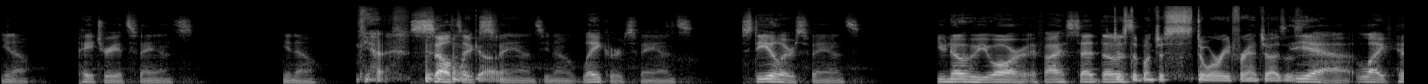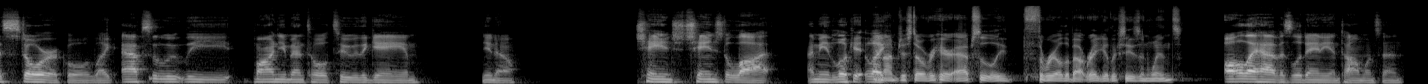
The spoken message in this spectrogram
you know Patriots fans, you know, yeah, Celtics oh fans, you know, Lakers fans, Steelers fans you know who you are. If I said those, just a bunch of storied franchises. Yeah, like historical, like absolutely monumental to the game. You know, changed changed a lot. I mean, look at like and I'm just over here absolutely thrilled about regular season wins. All I have is LaDainian Tomlinson.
